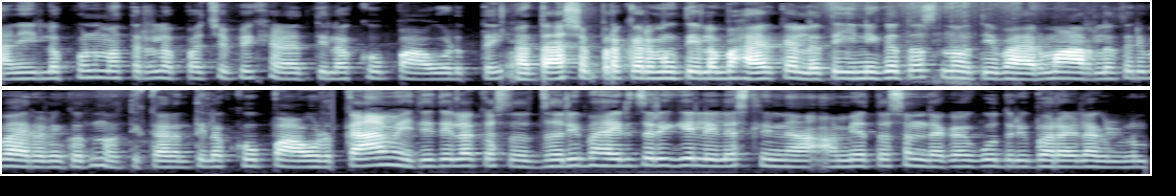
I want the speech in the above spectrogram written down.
आणि लपून मात्र लपाछपी खेळात तिला खूप आवडते. आता अशा प्रकारे मग तिला बाहेर काढलं ती निघतच नव्हती. बाहेर मारलं तरी बाहेर निघत नव्हती कारण तिला खूप आवड काय माहिती तिला कसं जरी बाहेर जरी गेलेली असली ना आम्ही आता संध्याकाळी गोदरी भरायला लागलो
